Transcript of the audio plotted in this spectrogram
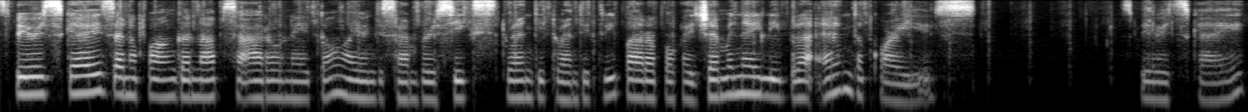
Spirits guys, ano po ang ganap sa araw na ito ngayong December 6, 2023 para po kay Gemini, Libra, and Aquarius. Spirits guide.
